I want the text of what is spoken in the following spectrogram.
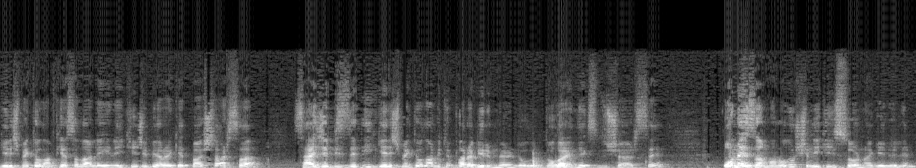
gelişmekte olan piyasalar lehine ikinci bir hareket başlarsa sadece bizde değil gelişmekte olan bütün para birimlerinde olur. Dolar endeksi düşerse. O ne zaman olur? Şimdi ikinci soruna gelelim.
